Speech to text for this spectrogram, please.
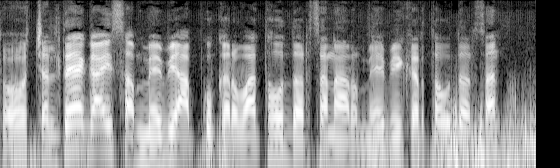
तो चलते हैं गाइस अब मैं भी आपको करवाता हूँ दर्शन और मैं भी करता हूँ दर्शन।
